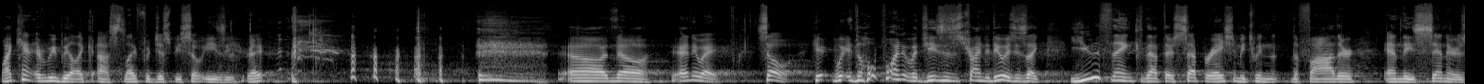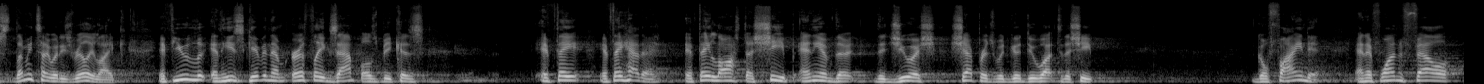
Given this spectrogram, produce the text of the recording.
Why can't everybody be like us? Life would just be so easy, right? oh no. Anyway, so here, the whole point of what Jesus is trying to do is he's like, you think that there's separation between the Father and these sinners. Let me tell you what he's really like. If you look, and he's giving them earthly examples because if they if they had a if they lost a sheep, any of the, the Jewish shepherds would go do what to the sheep? Go find it. And if one fell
